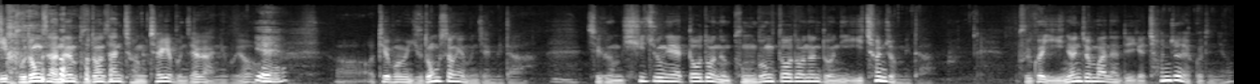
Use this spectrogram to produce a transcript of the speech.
이 부동산은 부동산 정책의 문제가 아니고요. 예, 어, 어떻게 보면 유동성의 문제입니다. 지금 시중에 떠도는 붕붕 떠도는 돈이 2천조입니다. 불과 2년 전만 해도 이게 천조였거든요.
